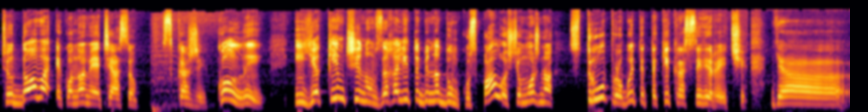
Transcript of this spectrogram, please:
Чудова економія часу. Скажи, коли і яким чином взагалі тобі на думку спало, що можна з труб робити такі красиві речі? Я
